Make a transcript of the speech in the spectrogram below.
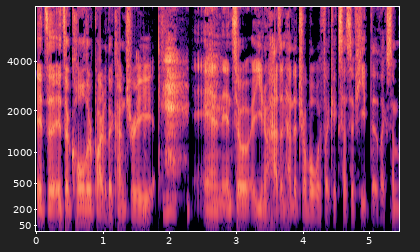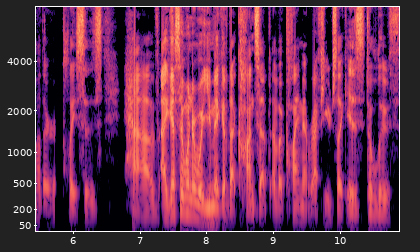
it's a it's a colder part of the country. And and so you know hasn't had the trouble with like excessive heat that like some other places have. I guess i wonder what you make of that concept of a climate refuge. Like is duluth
